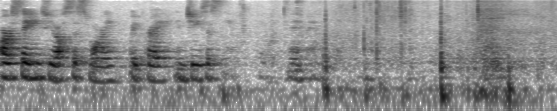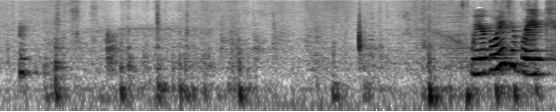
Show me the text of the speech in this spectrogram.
are saying to us this morning. We pray in Jesus' name. Amen. We are going to break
